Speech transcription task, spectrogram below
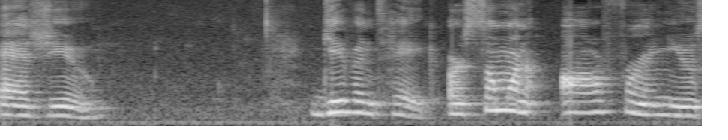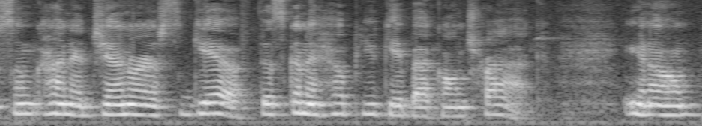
as you. Give and take. Or someone offering you some kind of generous gift that's going to help you get back on track. You know,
